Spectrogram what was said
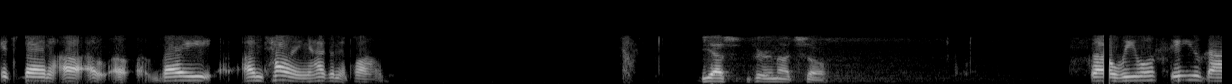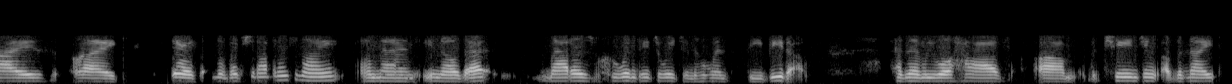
it's been a, a, a very untelling, hasn't it, Paul? yes, very much so. So we will see you guys. Like, there's the eviction happening tonight, and then you know that matters who wins HOH and who wins the veto. And then we will have um, the changing of the nights,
